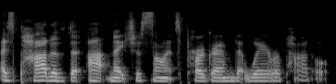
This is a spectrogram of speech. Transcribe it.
as part of the art nature science program that we're a part of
